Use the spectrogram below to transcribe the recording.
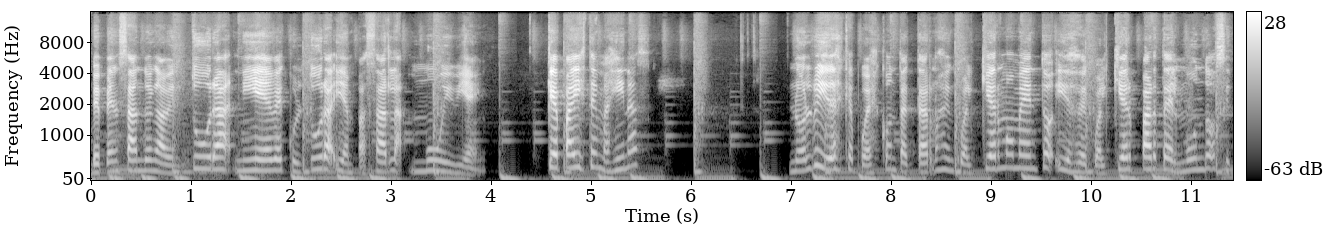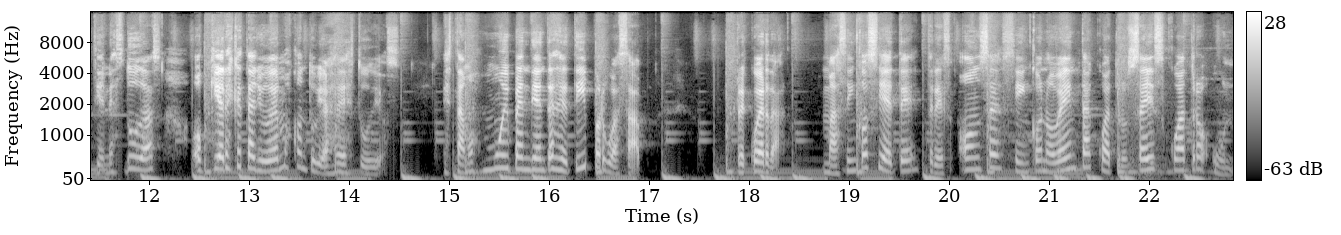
Ve pensando en aventura, nieve, cultura y en pasarla muy bien. ¿Qué país te imaginas? No olvides que puedes contactarnos en cualquier momento y desde cualquier parte del mundo si tienes dudas o quieres que te ayudemos con tu viaje de estudios. Estamos muy pendientes de ti por WhatsApp. Recuerda, más 57 311 590 4641.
